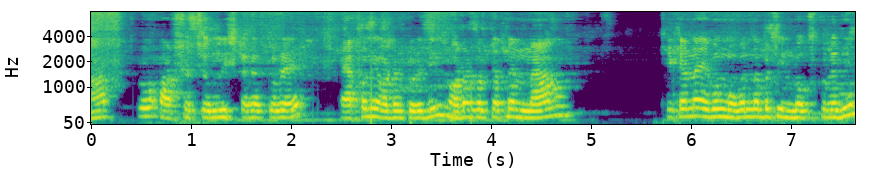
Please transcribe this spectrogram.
মাত্র আটশো চল্লিশ টাকা করে। এখনই অর্ডার করে দিন। অর্ডার করতে আপনার নাম, ঠিকানা এবং মোবাইল নাম্বারটি ইনবক্স করে দিন।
